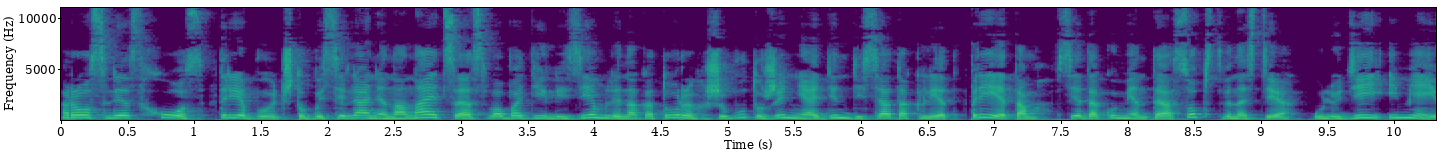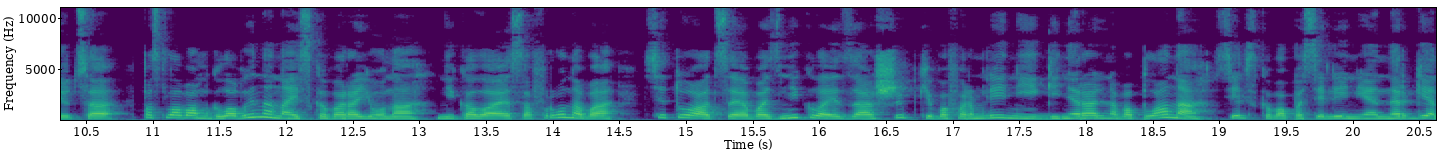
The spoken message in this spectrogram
Рослесхоз требует, чтобы селяне Нанайцы освободили земли, на которых живут уже не один десяток лет. При этом все документы о собственности у людей имеются. По словам главы Нанайского района Николая Сафронова, ситуация возникла из-за ошибки в оформлении генерального плана сельского поселения Нерген.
